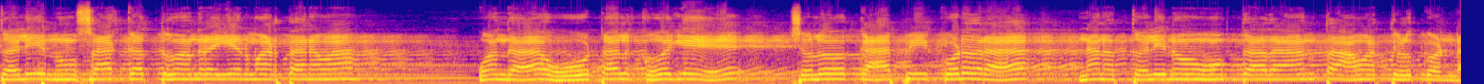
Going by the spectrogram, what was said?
ತಲೆ ನೂಸಾಕತ್ತು ಅಂದ್ರೆ ಏನು ಮಾಡ್ತಾನವ? ಒಂದು ಹೋಟಲ್ಗೆ ಹೋಗಿ ಚಲೋ ಕಾಫಿ ಕುಡಿದ್ರೆ ನನ್ನ ತಲೆನೋವು ಹೋಗ್ತದ ಅಂತ ಅವ ತಿಳ್ಕೊಂಡ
